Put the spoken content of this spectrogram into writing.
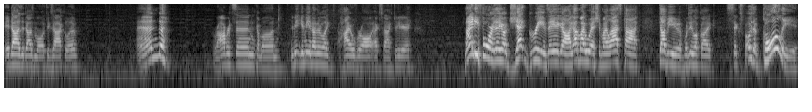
It does, it does, Mullet, exactly. And Robertson, come on. Give me give me another like high overall X Factor here. 94, there you go. Jet Greaves, there you go. I got my wish in my last pack. W, what does he look like? Six, oh, he's a goalie.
